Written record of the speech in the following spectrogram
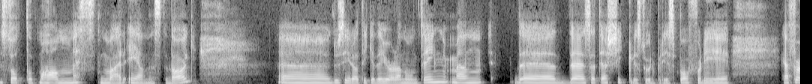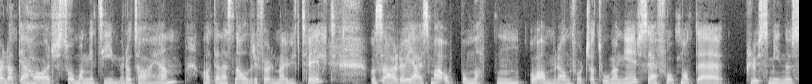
Stått opp med han nesten hver eneste dag. Eh, Du sier at ikke det gjør deg noen ting, men det, det setter jeg skikkelig stor pris på, fordi jeg føler at jeg har så mange timer å ta igjen, og at jeg nesten aldri føler meg uthvilt. Og så er det jo jeg som er oppe om natten og ammer han fortsatt to ganger, så jeg får på en måte pluss-minus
